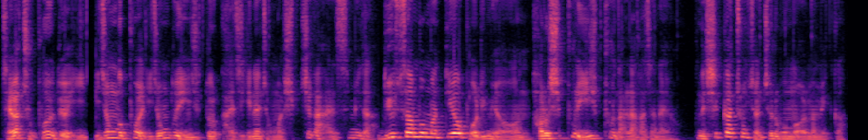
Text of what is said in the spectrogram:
제가 주포여도요. 이, 이 정도 펄, 이 정도 인식도를 가지기는 정말 쉽지가 않습니다. 뉴스 한 번만 띄워버리면 바로 10% 20% 날아가잖아요. 근데 시가총 전체로 보면 얼마입니까?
